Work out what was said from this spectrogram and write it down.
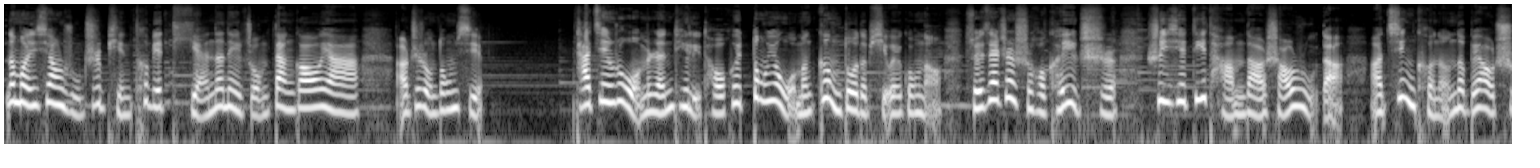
那么像乳制品特别甜的那种蛋糕呀，啊这种东西。它进入我们人体里头，会动用我们更多的脾胃功能，所以在这时候可以吃吃一些低糖的、少乳的啊，尽可能的不要吃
